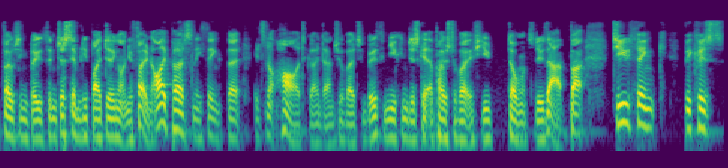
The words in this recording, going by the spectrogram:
voting booth and just simply by doing it on your phone. I personally think that it's not hard going down to your voting booth and you can just get a postal vote if you don't want to do that. But do you think because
